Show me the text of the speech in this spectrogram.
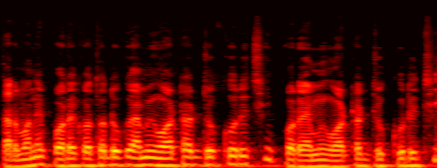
তার মানে পরে কতটুকু আমি ওয়াটার যোগ করেছি? পরে আমি ওয়াটার যোগ করেছি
